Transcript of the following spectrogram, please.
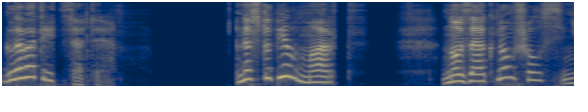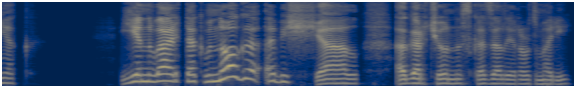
Глава тридцатая. Наступил март, но за окном шел снег. Январь так много обещал, — огорченно сказала Розмари.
